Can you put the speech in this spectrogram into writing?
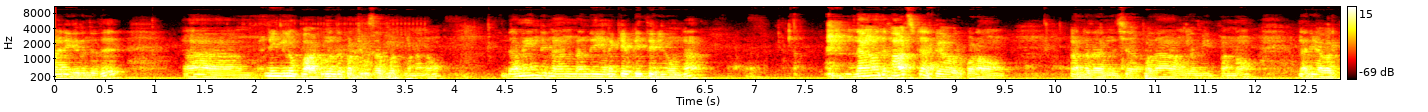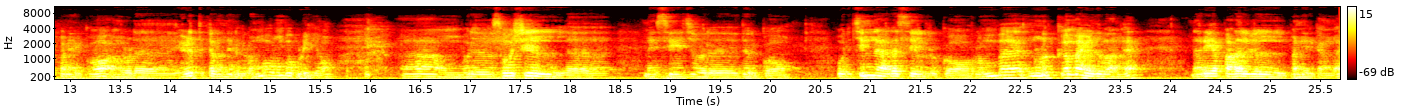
மாதிரி இருந்தது. நீங்களும் பார்க்கணும் இந்த படத்துக்கு சப்போர்ட் பண்ணணும். தமயந்தி நான் வந்து எனக்கு எப்படி தெரியும்னா நாங்கள் வந்து ஹாட் ஸ்டாருக்கு ஒரு படம் பண்ணுறதா இருந்துச்சு. அப்போ தான் அவங்கள மீட் பண்ணோம். நிறையா ஒர்க் பண்ணியிருக்கோம். அவங்களோட எழுத்துக்கள் வந்து எனக்கு ரொம்ப ரொம்ப பிடிக்கும். ஒரு சோஷியல் மெசேஜ் ஒரு இது இருக்கும். ஒரு சின்ன அரசியல் இருக்கும். ரொம்ப நுணுக்கமாக எழுதுவாங்க. நிறைய பாடல்கள் பண்ணியிருக்காங்க.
